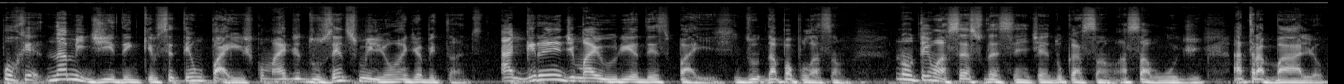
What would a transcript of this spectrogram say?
Porque na medida em que você tem um país com mais de 200 milhões de habitantes, a grande maioria desse país, do, da população, não tem um acesso decente à educação, à saúde, a trabalho,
